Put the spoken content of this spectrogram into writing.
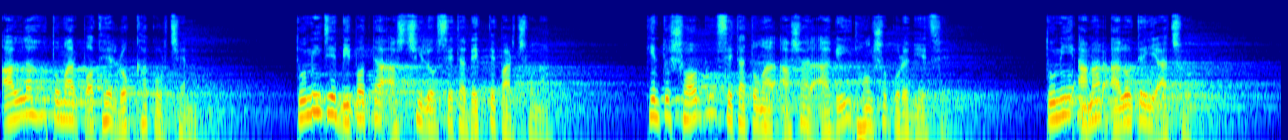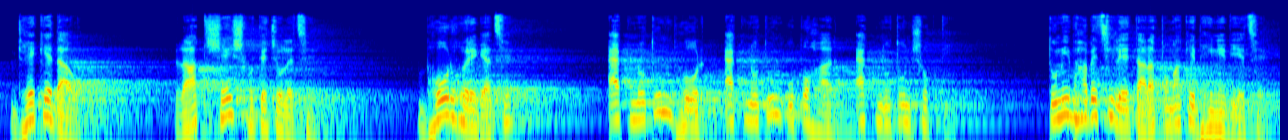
আল্লাহ তোমার পথের রক্ষা করছেন। তুমি যে বিপদটা আসছিল সেটা দেখতে পারছ না। কিন্তু স্বর্গ সেটা তোমার আসার আগেই ধ্বংস করে দিয়েছে। তুমি আমার আলোতেই আছো। ঢেকে দাও। রাত শেষ হতে চলেছে। ভোর হয়ে গেছে। এক নতুন ভোর, এক নতুন উপহার, এক নতুন শক্তি। তুমি ভাবেছিলে তারা তোমাকে ভেঙে দিয়েছে।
